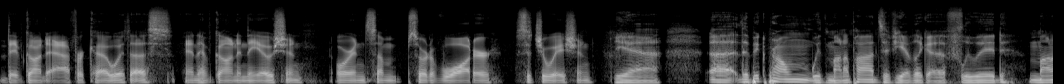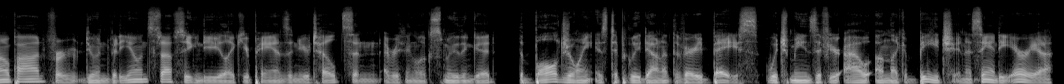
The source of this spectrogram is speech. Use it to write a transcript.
they've gone to Africa with us and have gone in the ocean or in some sort of water situation. yeah. Uh, the big problem with monopods, if you have like a fluid monopod for doing video and stuff, so you can do like your pans and your tilts, and everything looks smooth and good. The ball joint is typically down at the very base, which means if you're out on like a beach in a sandy area,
